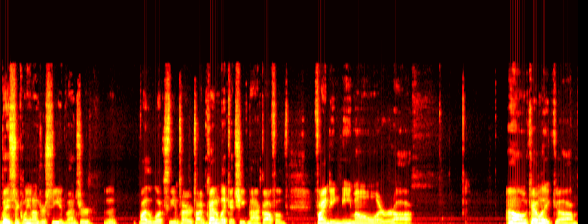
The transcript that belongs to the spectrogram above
basically an undersea adventure. Uh, by the looks the entire time. Kind of like a cheap knockoff of Finding Nemo or, uh, oh, kind of like um,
